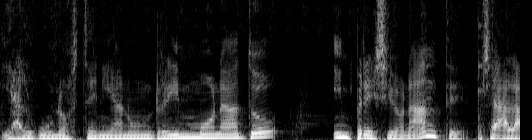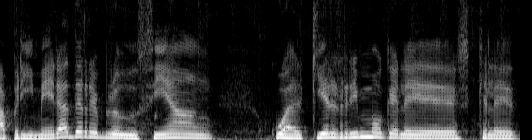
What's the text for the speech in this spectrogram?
y algunos tenían un ritmo nato impresionante. O sea, a la primera te reproducían cualquier ritmo que les, que les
